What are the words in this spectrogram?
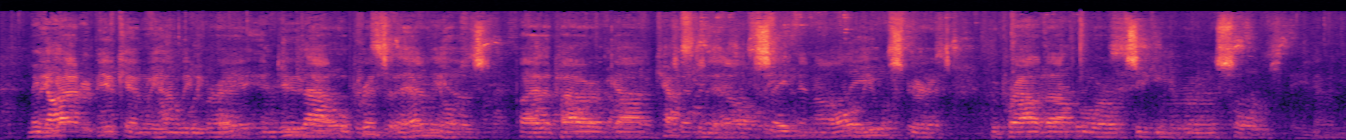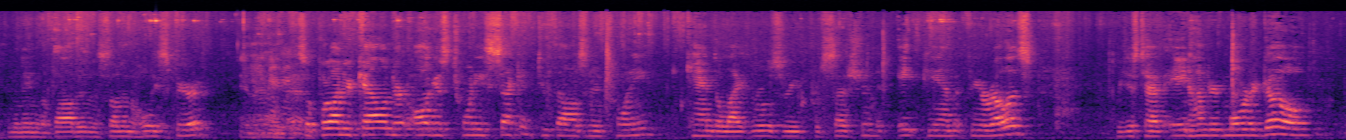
May May God rebuke him, we humbly pray. And do thou, O Prince of the heavenly host, by the power of God, cast into hell Satan and all the evil spirits who prowl about the world seeking to ruin of souls. In the name of the Father, and the Son, and the Holy Spirit. Amen. So put on your calendar August 22nd, 2020, Candlelight Rosary Procession at 8 p.m. at Fiorella's. We just have 800 more to go.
